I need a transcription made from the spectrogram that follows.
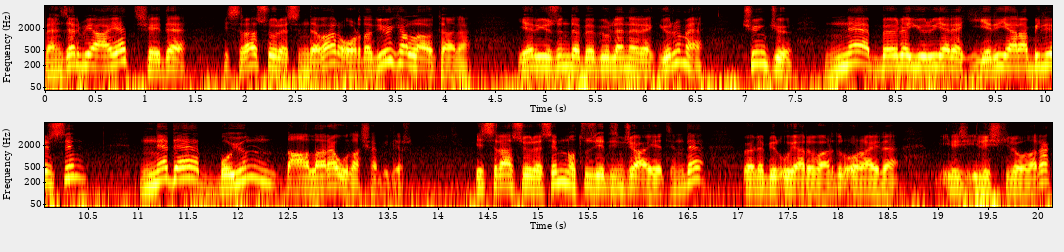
Benzer bir ayet şeyde İsra suresinde var. Orada diyor ki Allahu Teala yeryüzünde böbürlenerek yürüme. Çünkü ne böyle yürüyerek yeri yarabilirsin ne de boyun dağlara ulaşabilir. İsra suresinin 37. ayetinde böyle bir uyarı vardır orayla iliş- ilişkili olarak.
